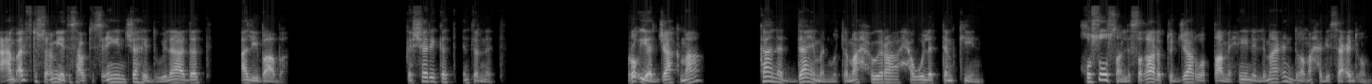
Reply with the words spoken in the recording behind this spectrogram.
عام 1999 شهد ولادة ألي بابا كشركة إنترنت. رؤية جاك ما كانت دائما متمحورة حول التمكين. خصوصا لصغار التجار والطامحين اللي ما عندهم أحد يساعدهم.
